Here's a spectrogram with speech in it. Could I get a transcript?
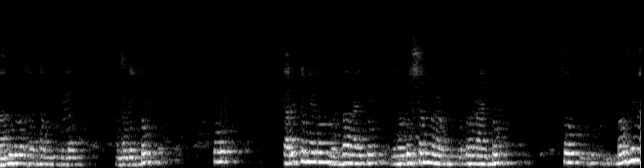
ದಾನಿಗಳ ಸಹಕಾರದೊಂದಿಗೆ ನಡೆಯಿತು ಸೊ ಕಾರ್ಯಕ್ರಮ ಏನೋ ನಿರ್ಧಾರ ಆಯಿತು ಇನೋವೇಷನ್ ಮುದ್ರಣ ಆಯಿತು ಸೊ ಮರುದಿನ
